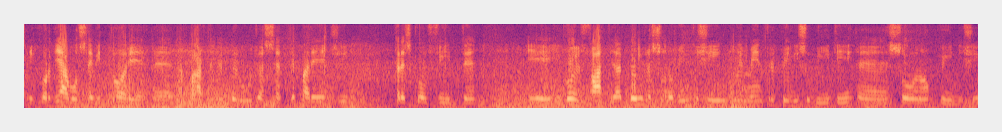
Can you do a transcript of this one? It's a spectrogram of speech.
ricordiamo 6 vittorie eh, da parte del Perugia, 7 pareggi, 3 sconfitte. E I gol fatti dal Perugia sono 25 mentre quelli subiti eh, sono 15.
